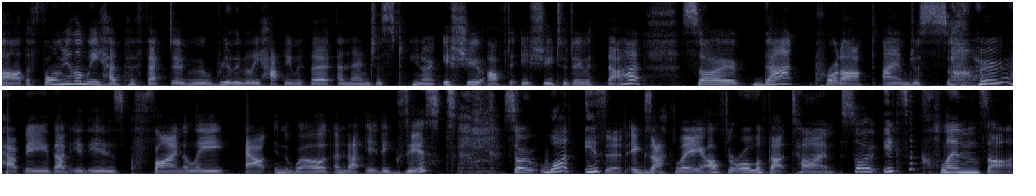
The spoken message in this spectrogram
Uh, the formula we had perfected, we were really, really happy with it. And then just, you know, issue after issue to do with that. So that product, I am just so happy that it is finally out in the world and that it exists. So, what is it exactly after all of that time? So, it's a cleanser,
